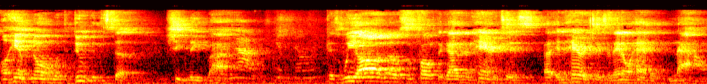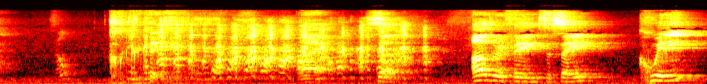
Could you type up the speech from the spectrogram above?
or him knowing what to do with the stuff she leave behind? Because we all know some folk that got an inheritance, uh, inheritance, and they don't have it now. So, Alright, so other things to say, quitting.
